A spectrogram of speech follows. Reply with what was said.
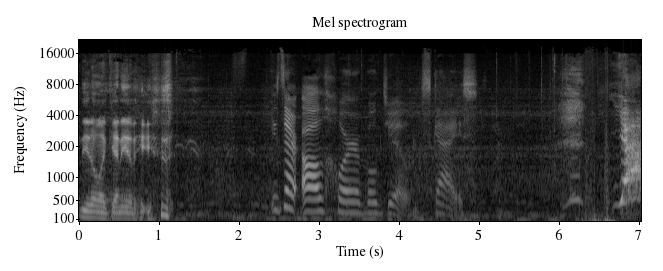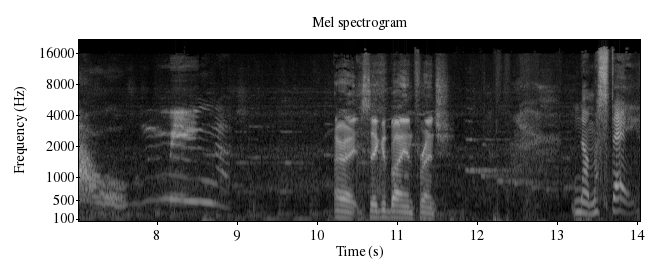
You don't like any of these. These are all horrible jokes, guys. Yow! Ming! All right, say goodbye in French. Namaste.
